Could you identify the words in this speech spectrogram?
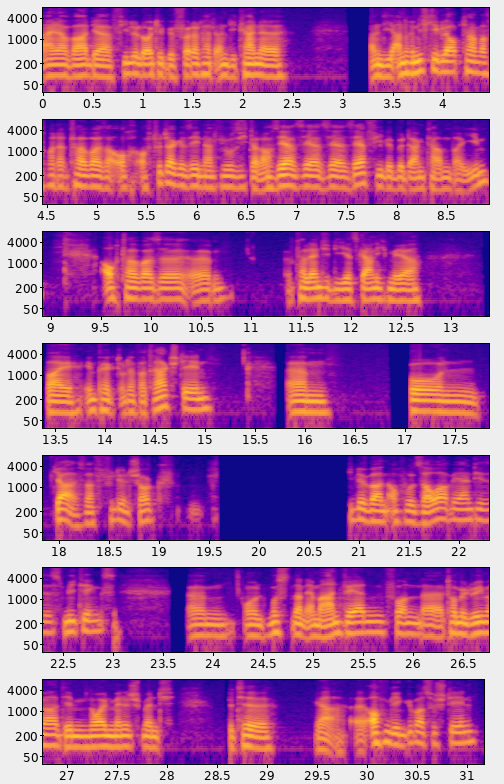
einer war, der viele Leute gefördert hat, an die keine, an die andere nicht geglaubt haben, was man dann teilweise auch auf Twitter gesehen hat, wo sich dann auch sehr, sehr, sehr, sehr viele bedankt haben bei ihm. Auch teilweise ähm, Talente, die jetzt gar nicht mehr bei Impact unter Vertrag stehen. Ähm, und ja, es war für ein Schock. Viele waren auch wohl sauer während dieses Meetings ähm, und mussten dann ermahnt werden von äh, Tommy Dreamer, dem neuen Management, bitte ja, äh, offen gegenüberzustehen.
